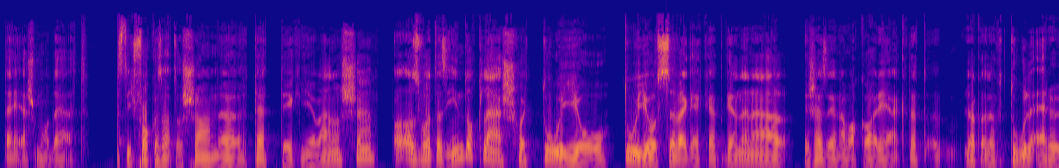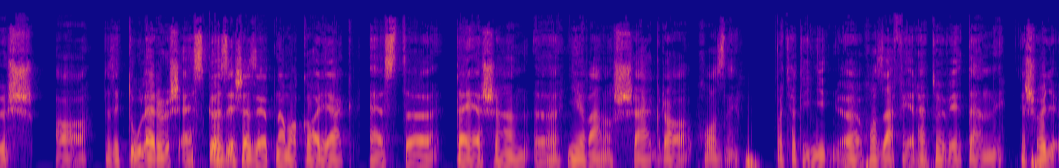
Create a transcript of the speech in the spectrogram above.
teljes modellt. Ezt így fokozatosan tették nyilvánossá. Az volt az indoklás, hogy túl jó, túl jó szövegeket generál, és ezért nem akarják. Tehát gyakorlatilag túl erős a, ez egy túl erős eszköz, és ezért nem akarják ezt teljesen nyilvánosságra hozni vagy hát így hozzáférhetővé tenni. És hogy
